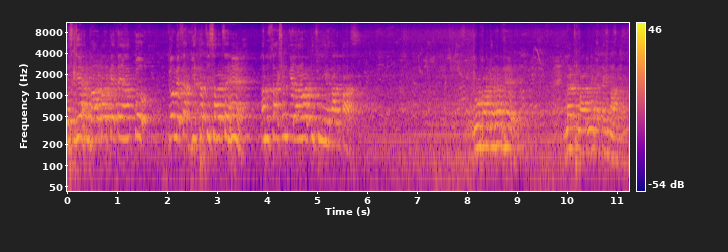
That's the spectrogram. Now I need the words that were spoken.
इसलिए हम बार बार कहते हैं आपको, जो मेरे साथ बीस पच्चीस साल से हैं, अनुशासन के अलावा कुछ नहीं हमारे पास। लोहा गर्म है लठ मारने का आ गया।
